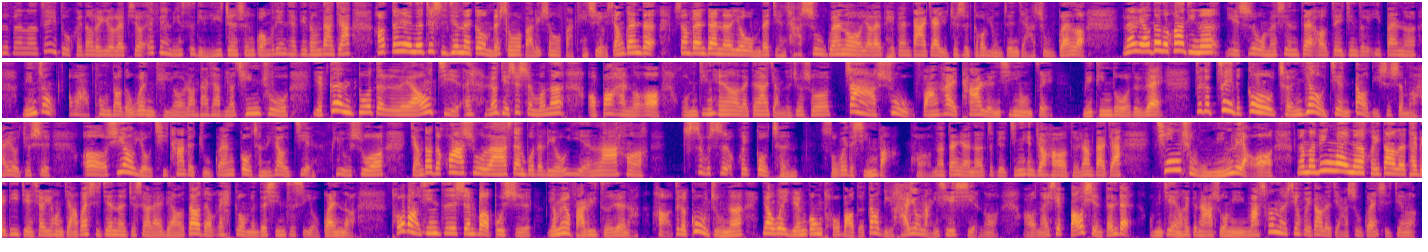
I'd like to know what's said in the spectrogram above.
四分了再度回到了 You Live Show FM 零四点一正声广播电台，陪同大家。好，当然呢，这时间呢跟我们的生活法律、生活法庭是有相关的。上半段呢有我们的检察事务官哦，要来陪伴大家，也就是高永贞检察事务官了。来聊到的话题呢，也是我们现在哦最近这个一般呢民众哇碰到的问题哦，让大家比较清楚，也更多的了解。哎，了解是什么呢？哦，包含了哦，我们今天要来跟大家讲的，就是说诈术妨害他他人。信用罪没听过，对不对？这个罪的构成要件到底是什么？还有就是，呃，需要有其他的主观构成的要件，譬如说讲到的话术啦、散播的留言啦，哈，是不是会构成所谓的刑法？好，那当然呢，这个今天就要好好的让大家清楚明了哦。那么另外呢，回到了台北地检萧奕弘检察官时间呢，就是要来聊到的，哎，跟我们的薪资是有关的。投保薪资申报不实，有没有法律责任啊？好，这个雇主呢要为员工投保的，到底还有哪一些险哦？哦，哪一些保险等等，我们今天也会跟大家说明。马上呢，先回到了检察事务官时间了。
